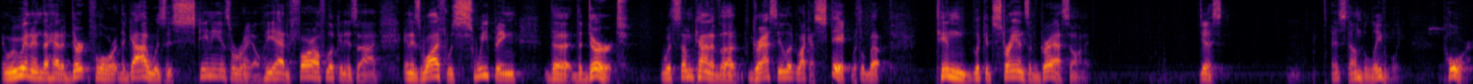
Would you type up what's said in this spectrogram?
and we went in, they had a dirt floor. The guy was as skinny as a rail. He had a far off look in his eye, and his wife was sweeping the, the dirt with some kind of a grassy look, like a stick with about 10 looking strands of grass on it. Just, it's unbelievably poor.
